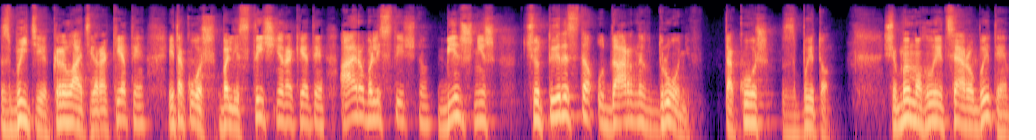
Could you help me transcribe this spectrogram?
Збиті крилаті ракети, і також балістичні ракети, аеробалістично, більш ніж 400 ударних дронів також збито. Щоб ми могли це робити,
